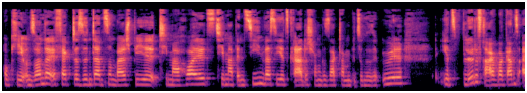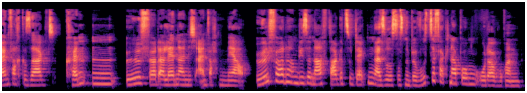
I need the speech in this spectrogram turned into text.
Okay, und Sondereffekte sind dann zum Beispiel Thema Holz, Thema Benzin, was Sie jetzt gerade schon gesagt haben, beziehungsweise Öl. Jetzt blöde Frage, aber ganz einfach gesagt, könnten Ölförderländer nicht einfach mehr Öl fördern, um diese Nachfrage zu decken? Also ist das eine bewusste Verknappung oder woran,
